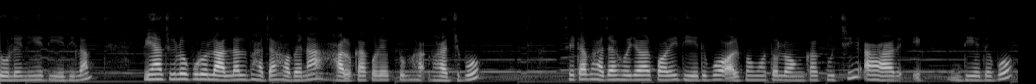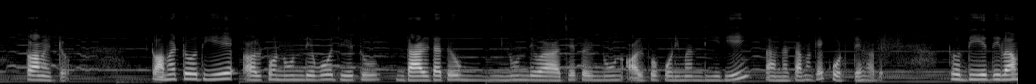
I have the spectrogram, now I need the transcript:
দোলে নিয়ে দিয়ে দিলাম। পেঁয়াজগুলো পুরো লাল লাল ভাজা হবে না, হালকা করে একটু ভাজবো। সেটা ভাজা হয়ে যাওয়ার পরেই দিয়ে দেবো অল্প মতো লঙ্কা কুচি আর দিয়ে দেবো টমেটো। টমেটো দিয়ে অল্প নুন দেবো, যেহেতু ডালটাতেও নুন দেওয়া আছে, তো নুন অল্প পরিমাণ দিয়ে দিয়েই রান্নাটা আমাকে করতে হবে। তো দিয়ে দিলাম,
